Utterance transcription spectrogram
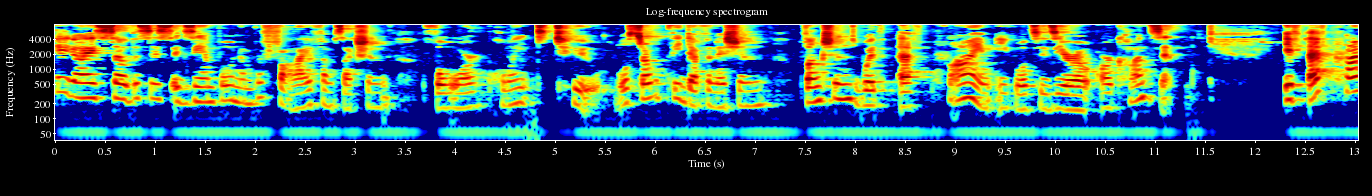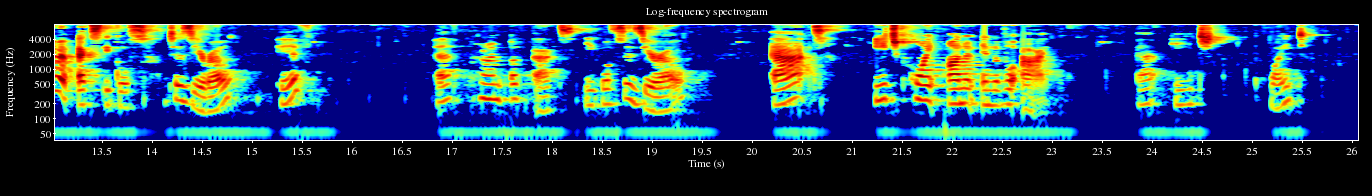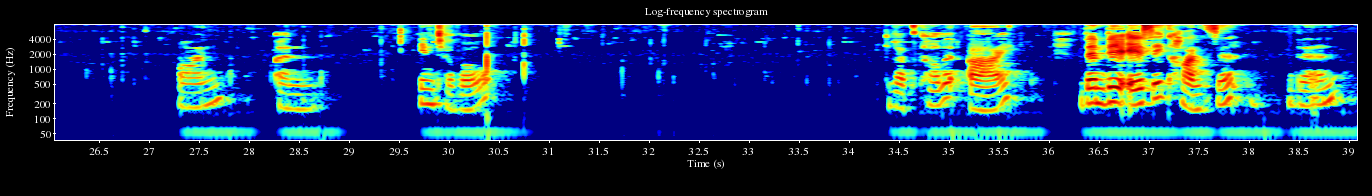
Hey guys, so this is example number five from section 4.2. We'll start with the definition. Functions with f prime equal to zero are constant. If f prime of x equals to zero, if f prime of x equals to zero at each point on an interval i, at each point on an interval. Let's call it i. Then there is a constant. Then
